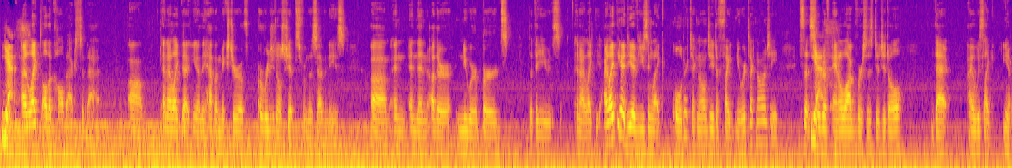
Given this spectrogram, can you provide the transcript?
Yes. I liked all the callbacks to that. Um, and I like that, you know, they have a mixture of original ships from the 70s um, and, and then other newer birds that they use. And I like the I like the idea of using like older technology to fight newer technology. It's that sort of analog versus digital that I always like, you know,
